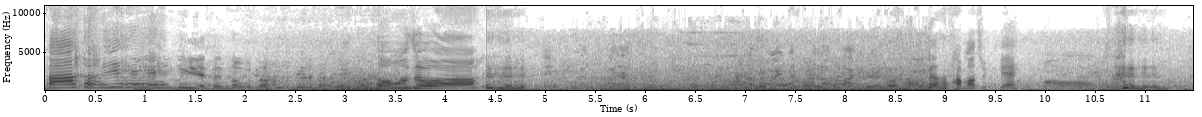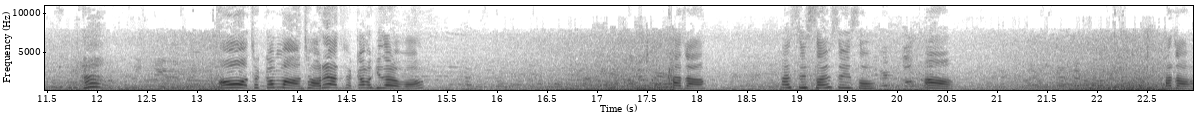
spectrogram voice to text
아 예. 이기 위해 됐나 보다. 너무 좋아. 내가 다 담아줄게. 어 잠깐만 잘해야 돼. 잠깐만 기다려봐. 가자. 할 수 있어 할 수 있어. 어. 가자.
